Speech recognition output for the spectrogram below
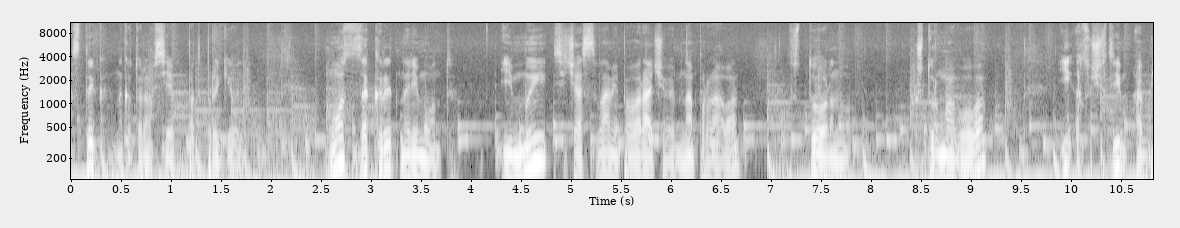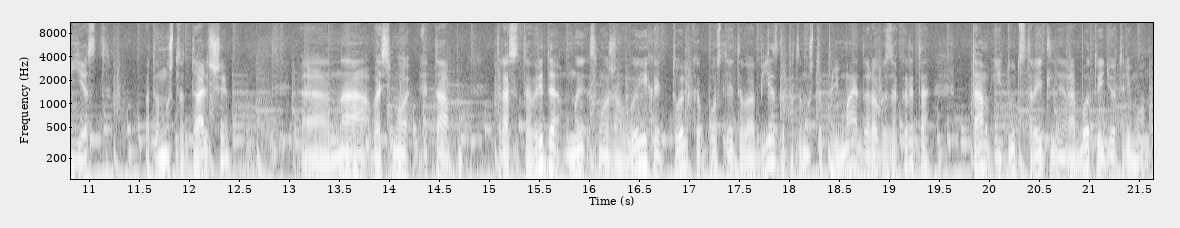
стык, на котором все подпрыгивали, мост закрыт на ремонт. И мы сейчас с вами поворачиваем направо в сторону штурмового и осуществим объезд, потому что дальше э, на восьмой этап трассы Таврида мы сможем выехать только после этого объезда, потому что прямая дорога закрыта, там идут строительные работы, идет ремонт.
